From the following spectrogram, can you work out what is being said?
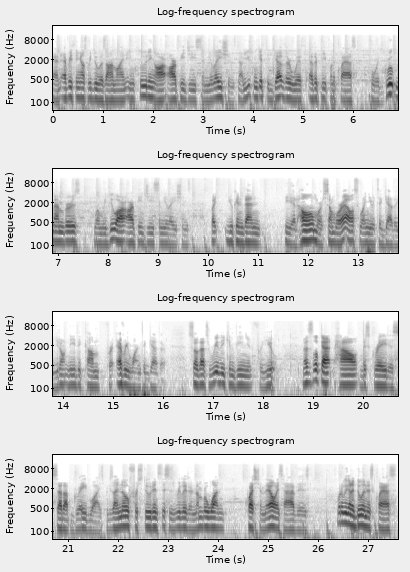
And everything else we do is online, including our RPG simulations. Now, you can get together with other people in the class or with group members when we do our RPG simulations, but you can then be at home or somewhere else when you're together. You don't need to come for everyone together. So that's really convenient for you. Let's look at how this grade is set up grade-wise, because I know for students this is really their number one question they always have is, what are we going to do in this class?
